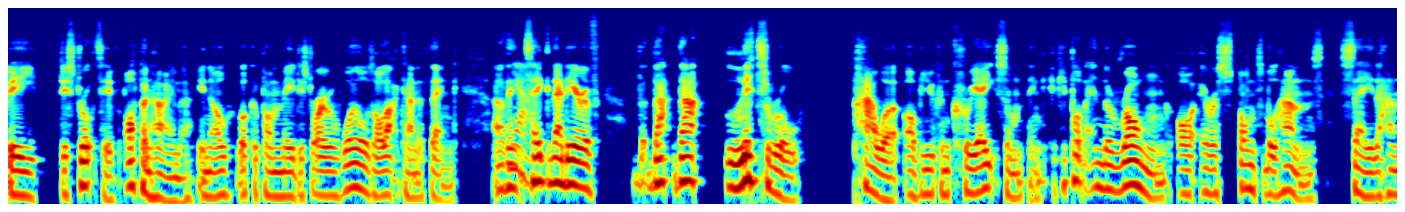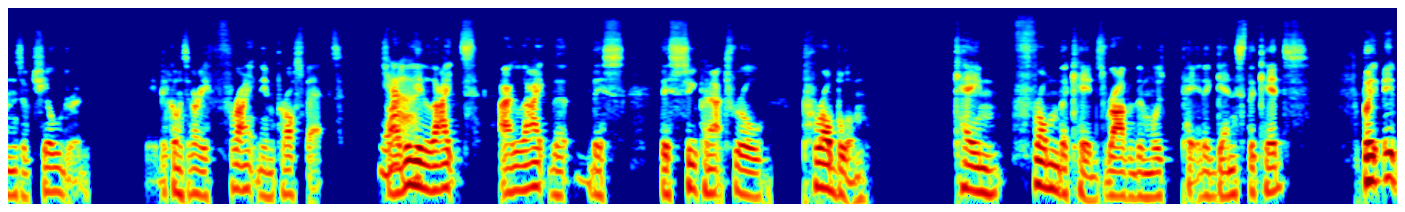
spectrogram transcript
be destructive. Oppenheimer, you know, look upon me, destroyer of worlds, all that kind of thing. And I think yeah. taking the idea of that that literal power of you can create something, if you put that in the wrong or irresponsible hands, say the hands of children, it becomes a very frightening prospect. So yeah. I really liked I like that this this supernatural problem came from the kids rather than was pitted against the kids. But it, it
